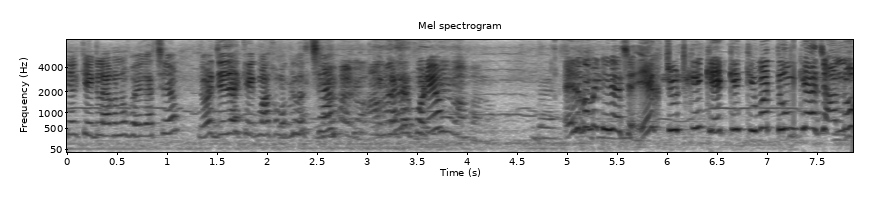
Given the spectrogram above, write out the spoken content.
cake cake লাগানো হয়ে গেছে। যে যা কেক মাখামাখি হচ্ছে কেক কাটার পরে। এরকমই ঠিক আছে। এক চুটকি কেক কেক কিংবা তুম কে জানো?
